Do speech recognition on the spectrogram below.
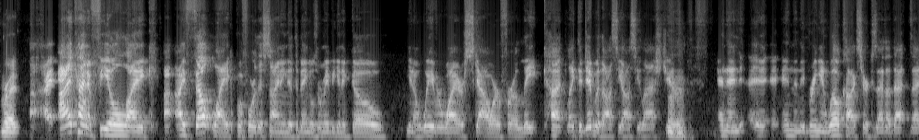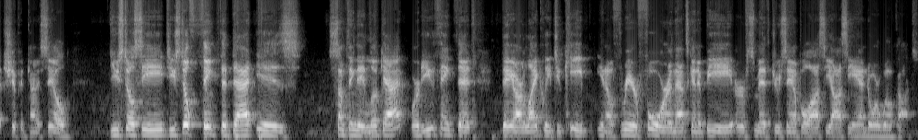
Right. I, I kind of feel like I felt like before this signing that the Bengals were maybe going to go, you know, waiver wire scour for a late cut like they did with Asiasi last year, and then eh, and then they bring in Wilcox here because I thought that that ship had kind of sailed. Do you still see? Do you still think that that is something they look at, or do you think that they are likely to keep, you know, three or four, and that's going to be Irv Smith, Drew Sample, Asiasi, and or Wilcox?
